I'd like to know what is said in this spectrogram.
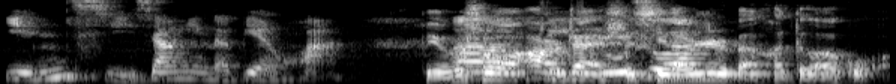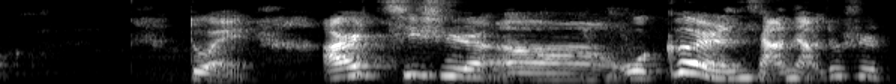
引起相应的变化。比如说呃二战时期的日本和德国，对，而其实，嗯、我个人想讲，就是，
